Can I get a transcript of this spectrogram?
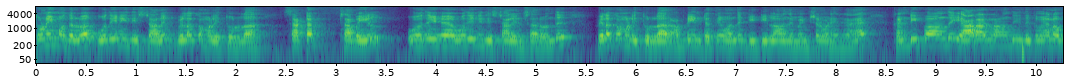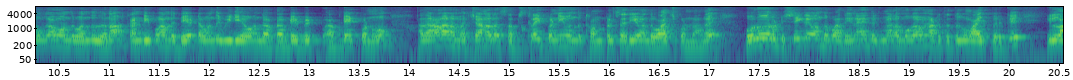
துணை முதல்வர் உதயநிதி ஸ்டாலின் விளக்கம் அளித்துள்ளார் சட்டசபையில் உதய உதயநிதி ஸ்டாலின் சார் வந்து விளக்கம் அளித்துள்ளார் அப்படின்றதையும் வந்து டீட்டெயிலாக வந்து மென்ஷன் பண்ணியிருக்காங்க. கண்டிப்பாக வந்து யாரெல்லாம் வந்து இதுக்கு மேலே முகாம் வந்து வந்ததுன்னா கண்டிப்பாக அந்த டேட்டை வந்து வீடியோ வந்து அப்டேட் அப்டேட் பண்ணுவோம். அதனால் நம்ம சேனலை சப்ஸ்கிரைப் பண்ணி வந்து கம்பல்சரியாக வந்து வாட்ச் பண்ணுவாங்க. ஒரு ஒரு டிஸ்ட்ரிக்ட்லேயும் வந்து பார்த்தீங்கன்னா இதுக்கு மேலே முகாம் நடத்துறதுக்கும் வாய்ப்பு இருக்குது இல்லை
